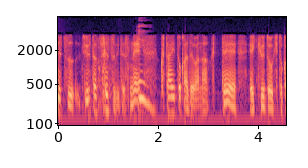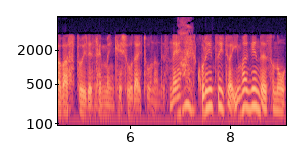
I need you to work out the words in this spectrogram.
設、住宅設備ですね、えー、躯体とかではなくて、えー、給湯器とかバストイレ、洗面化粧台等なんですね。はい、これについては今現在その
